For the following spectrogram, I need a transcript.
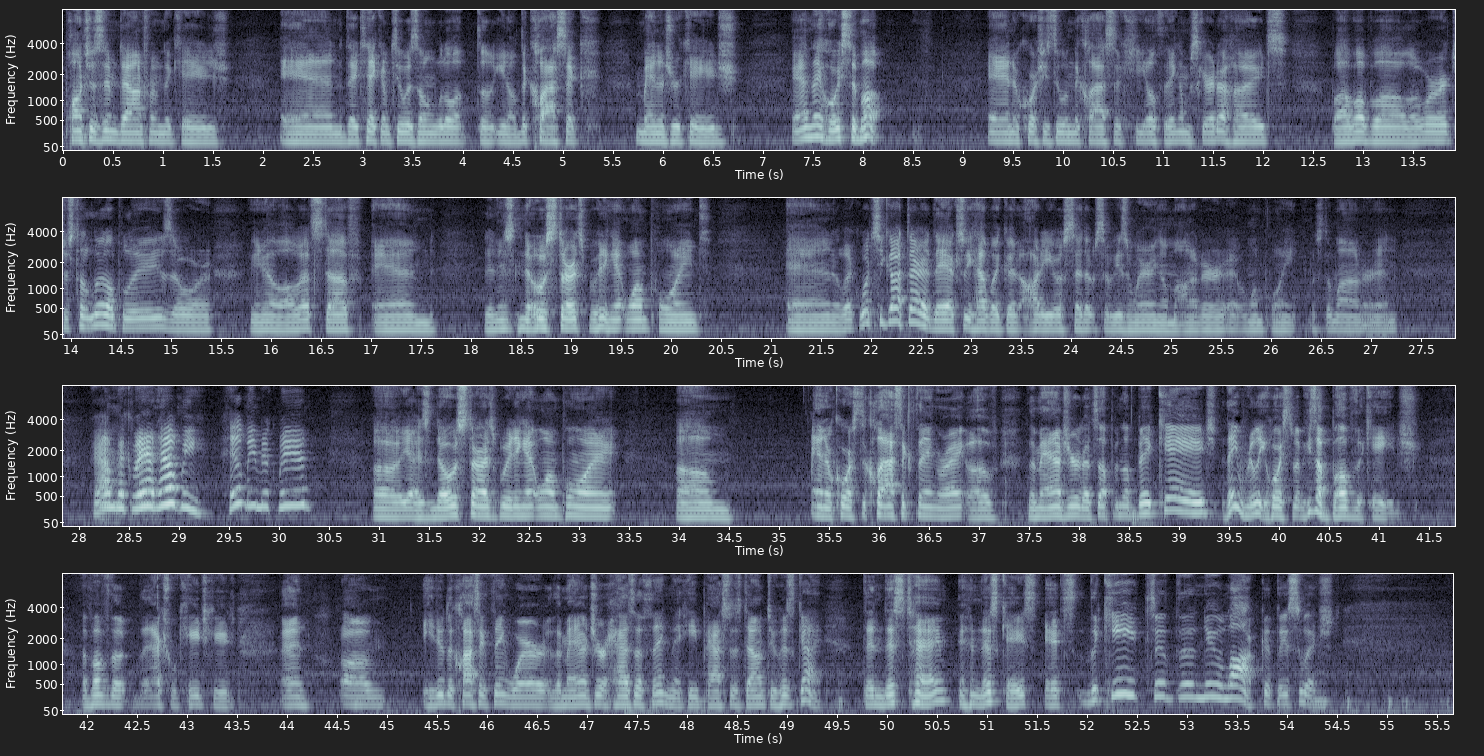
punches him down from the cage, and they take him to his own little, the, you know, the classic manager cage, and they hoist him up. And of course, he's doing the classic heel thing. I'm scared of heights. Blah blah blah. Lower it just a little, please, or you know all that stuff. And then his nose starts bleeding at one point and they're like, "What's he got there?" They actually have like an audio setup, so he's wearing a monitor at one point. Puts the monitor in. Yeah, McMahon, help me, help me, McMahon. Uh, yeah, his nose starts bleeding at one point. Um, and of course, the classic thing, right, of the manager that's up in the big cage. They really hoist him up. He's above the cage, above the, the actual cage cage, and um, he do the classic thing where the manager has a thing that he passes down to his guy. Then this time, in this case, it's the key to the new lock that they switched.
